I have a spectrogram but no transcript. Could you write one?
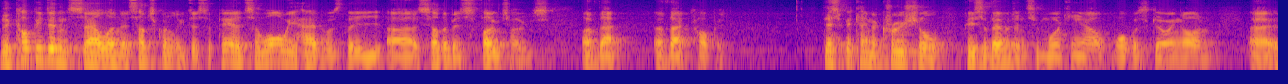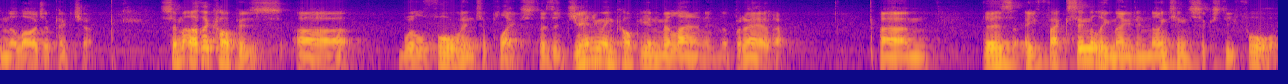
The copy didn't sell and it subsequently disappeared, so all we had was the uh, Sotheby's photos of that, of that copy. This became a crucial piece of evidence in working out what was going on uh, in the larger picture. Some other copies uh, will fall into place. There's a genuine copy in Milan in the Brera. Um, there's a facsimile made in 1964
